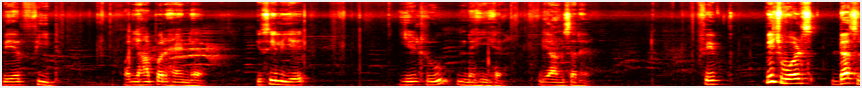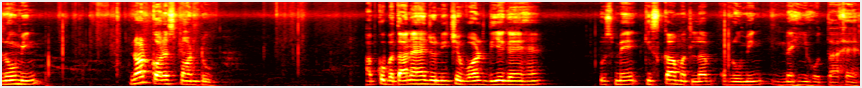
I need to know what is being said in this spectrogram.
bare feet और यहाँ पर हैंड है। इसीलिए ये ट्रू नहीं है। ये आंसर है। Fifth which words does roaming not correspond to आपको बताना है, जो नीचे वर्ड दिए गए हैं, उसमें किसका मतलब रोमिंग नहीं होता है?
